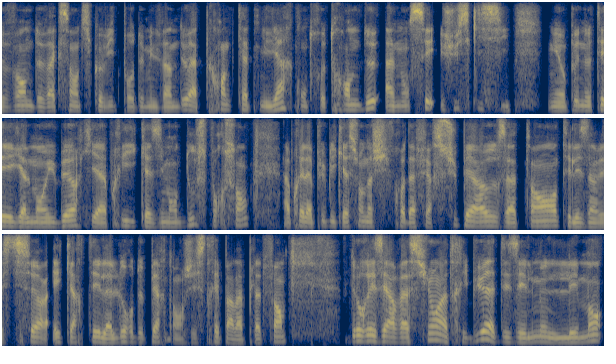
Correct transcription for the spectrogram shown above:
vente de vaccins anti-Covid pour 2022 à 34 milliards contre 32 annoncés jusqu'ici. Et on peut noter également Uber qui a pris quasiment 12% après la publication d'un chiffre d'affaires supérieur aux attentes et les investisseurs écartaient la lourde perte enregistrée par la plateforme de réservation attribuée à des éléments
